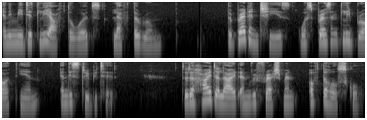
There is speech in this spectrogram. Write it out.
and immediately afterwards left the room. The bread and cheese was presently brought in and distributed, to the high delight and refreshment of the whole school.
